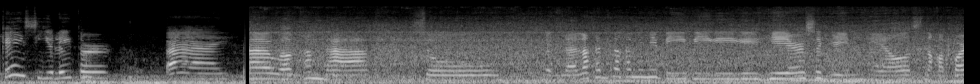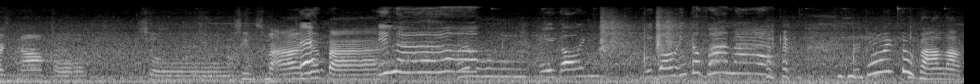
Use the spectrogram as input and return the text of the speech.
Okay, see you later. Bye! Ah, welcome back. So, naglalakad na kami ni baby here sa Green Hills. Nakapark na ako. So, since maaga pa, Hello! Are you going, going to Bala? We're going to Balak.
